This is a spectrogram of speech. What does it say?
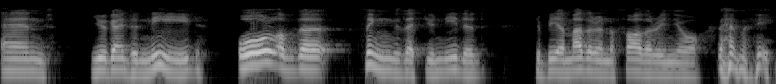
And you're going to need all of the things that you needed to be a mother and a father in your family.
